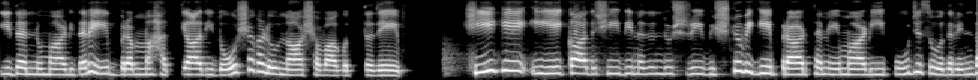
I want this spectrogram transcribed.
ಇದನ್ನು ಮಾಡಿದರೆ ಬ್ರಹ್ಮ ಹತ್ಯಾದಿ ದೋಷಗಳು ನಾಶವಾಗುತ್ತದೆ. ಹೀಗೆ ಈ ಏಕಾದಶಿ ದಿನದಂದು ಶ್ರೀ ವಿಷ್ಣುವಿಗೆ ಪ್ರಾರ್ಥನೆ ಮಾಡಿ ಪೂಜಿಸುವುದರಿಂದ,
